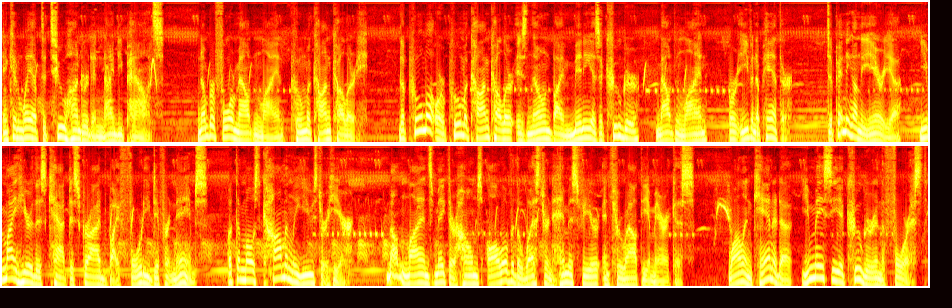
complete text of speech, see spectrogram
and can weigh up to 290 pounds. Number 4 Mountain Lion, Puma concolor. The puma or puma concolor is known by many as a cougar, mountain lion, or even a panther. Depending on the area, you might hear this cat described by 40 different names, but the most commonly used are here. Mountain lions make their homes all over the Western Hemisphere and throughout the Americas. While in Canada, you may see a cougar in the forest.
